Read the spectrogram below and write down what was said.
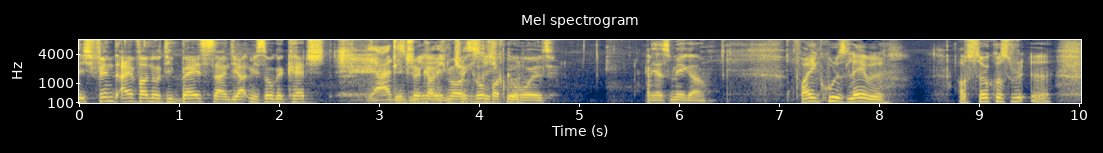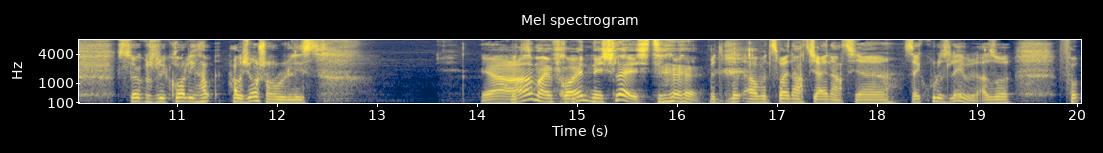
ich finde einfach nur die Bassline, die hat mich so gecatcht. Ja, die Den ist Track habe ich mir auch sofort cool. geholt. Der ist mega. Vor allem ein cooles Label. Auf Circus, äh, Circus Recording habe hab ich auch schon released. Ja, mein Freund, nicht schlecht. Mit, mit, aber mit 82, 81, ja. Sehr cooles Label. Also von,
